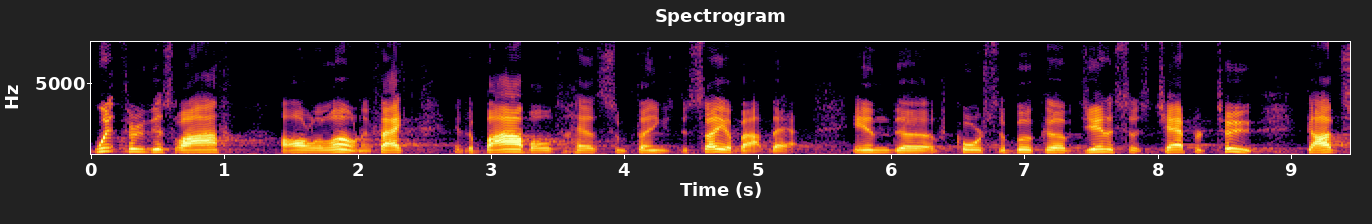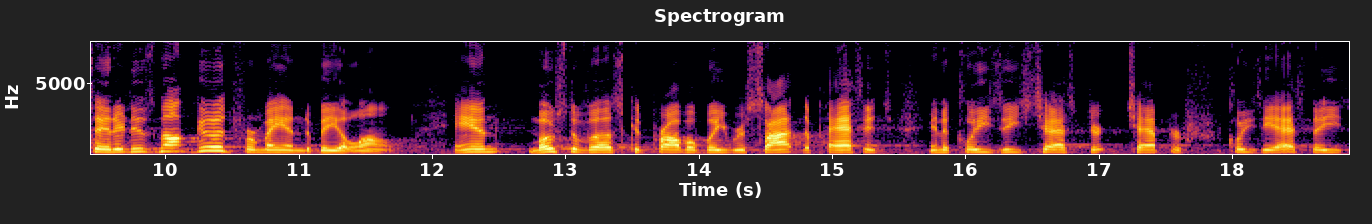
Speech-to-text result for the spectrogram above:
went through this life all alone. In fact, the Bible has some things to say about that. In, the, of course, the book of Genesis, chapter 2, God said it is not good for man to be alone. And most of us could probably recite the passage in Ecclesiastes chapter, chapter, Ecclesiastes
